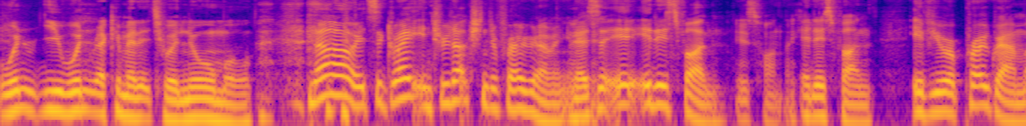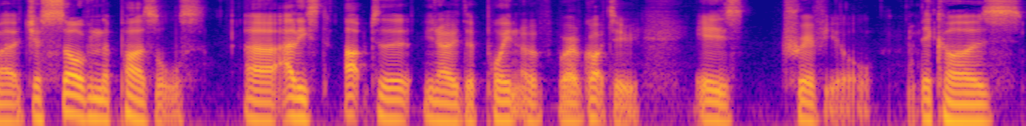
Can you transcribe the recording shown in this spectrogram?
wouldn't you wouldn't recommend it to a normal? No, it's a great introduction to programming. You know, it's, it, it is fun. It's fun. Okay. It is fun. If you're a programmer, just solving the puzzles, uh, at least up to you know the point of where I've got to, is trivial because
